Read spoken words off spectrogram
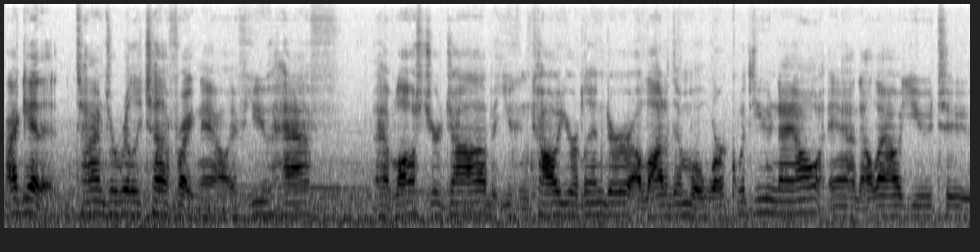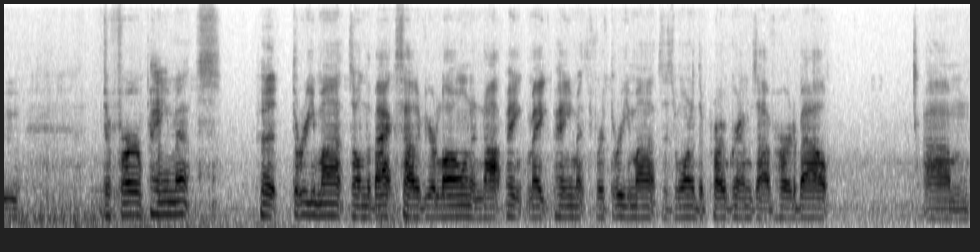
I get it. Times are really tough right now. If you have have lost your job, you can call your lender. A lot of them will work with you now and allow you to defer payments. Put three months on the backside of your loan and not pay, make payments for three months is one of the programs I've heard about. Um,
